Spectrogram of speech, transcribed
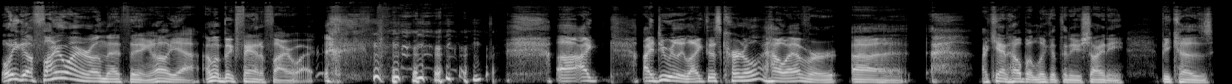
Oh, you got FireWire on that thing. Oh yeah, I'm a big fan of FireWire. uh, I I do really like this kernel. However, uh, I can't help but look at the new shiny because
